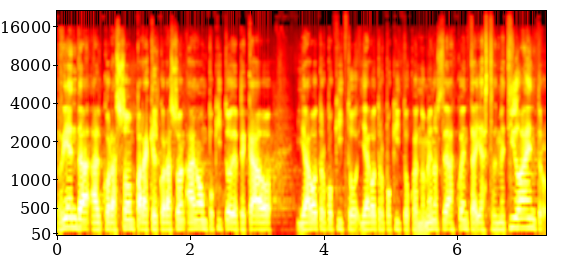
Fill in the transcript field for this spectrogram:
rienda al corazón para que el corazón haga un poquito de pecado y haga otro poquito y haga otro poquito, cuando menos te das cuenta ya estás metido adentro.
